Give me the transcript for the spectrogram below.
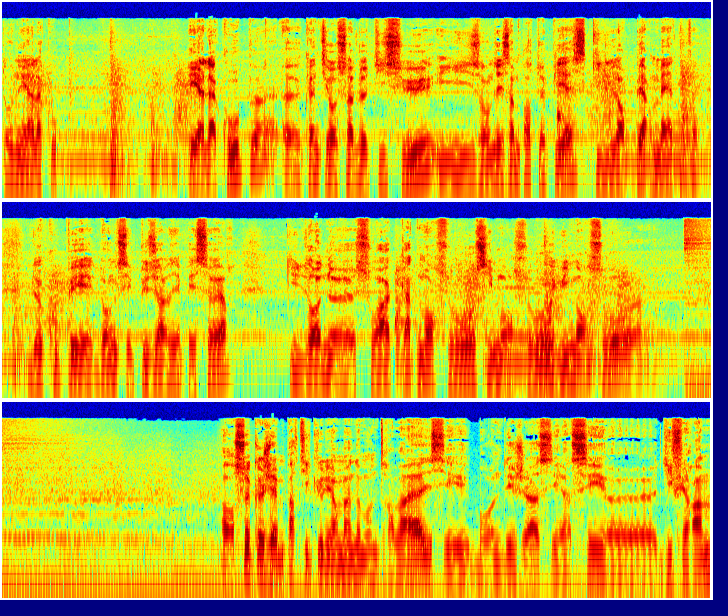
donner à la coupe. Et à la coupe, euh, quand ils reçoivent le tissu, ils ont des emporte-pièces qui leur permettent de couper donc ces plusieurs épaisseurs qui donnent euh, soit 4 morceaux, 6 morceaux, 8 morceaux. Euh. Alors ce que j'aime particulièrement de mon travail, c'est bon déjà c'est assez euh, différent,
